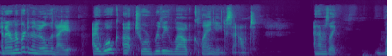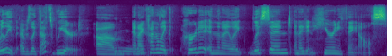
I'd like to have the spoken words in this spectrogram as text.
And I remembered in the middle of the night, I woke up to a really loud clanging sound, and I was like, really, I was like, that's weird. Um, and I kind of like heard it, and then I like listened, and I didn't hear anything else.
